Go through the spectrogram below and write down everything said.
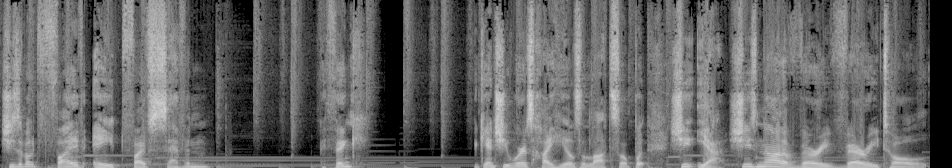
She's about five eight, five seven, I think. Again, she wears high heels a lot, so but she yeah, she's not a very very tall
